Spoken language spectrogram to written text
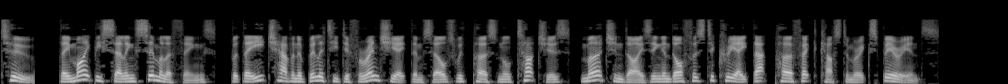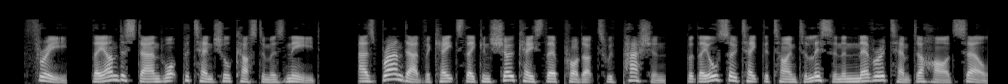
2. They might be selling similar things, but they each have an ability to differentiate themselves with personal touches, merchandising, and offers to create that perfect customer experience. 3. They understand what potential customers need. As brand advocates, they can showcase their products with passion, but they also take the time to listen and never attempt a hard sell.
